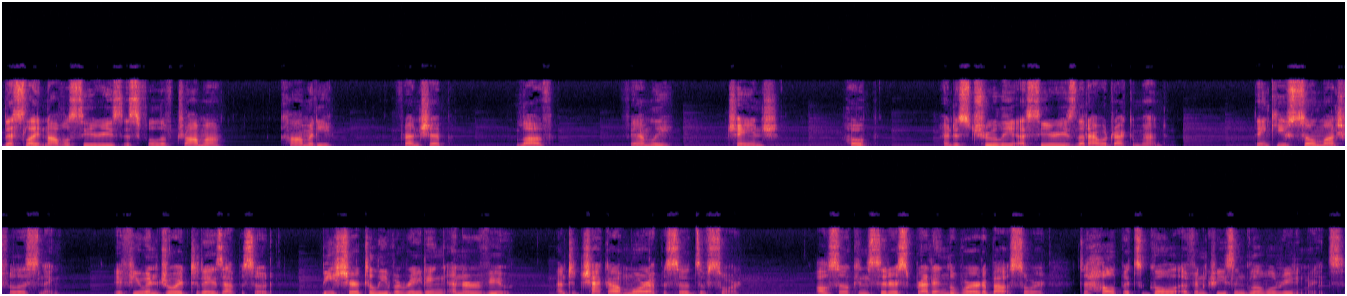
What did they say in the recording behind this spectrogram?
This light novel series is full of drama, comedy, friendship, love, family, change, hope, and is truly a series that I would recommend. Thank you so much for listening. If you enjoyed today's episode, be sure to leave a rating and a review, and to check out more episodes of SOAR. Also, consider spreading the word about SOAR to help its goal of increasing global reading rates.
